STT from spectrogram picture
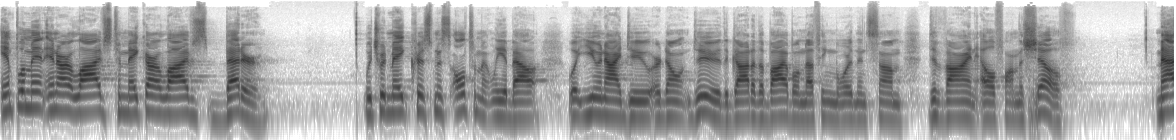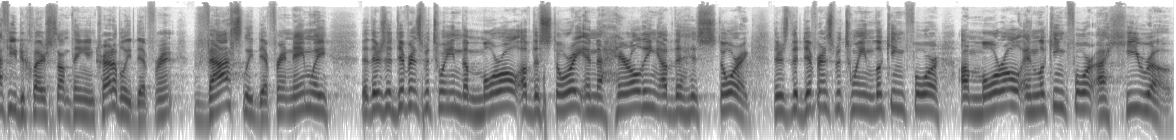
implement in our lives to make our lives better, which would make Christmas ultimately about what you and I do or don't do. The God of the Bible, nothing more than some divine elf on the shelf. Matthew declares something incredibly different, vastly different, namely that there's a difference between the moral of the story and the heralding of the historic. There's the difference between looking for a moral and looking for a hero.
